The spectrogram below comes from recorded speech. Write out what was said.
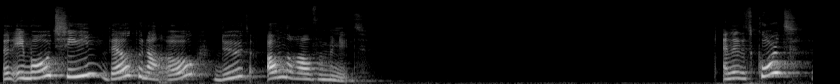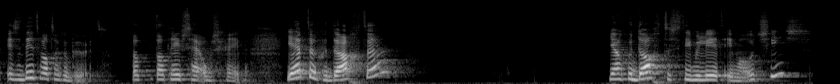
Een emotie, welke dan ook, duurt anderhalve minuut. En in het kort is dit wat er gebeurt. Dat, dat heeft zij omschreven. Je hebt een gedachte. Jouw gedachte stimuleert emoties.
